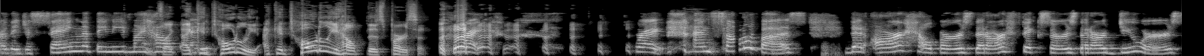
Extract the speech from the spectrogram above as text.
are they just saying that they need my it's help like i could totally i could totally help this person. Right. Right. And some of us that are helpers that are fixers that are doers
